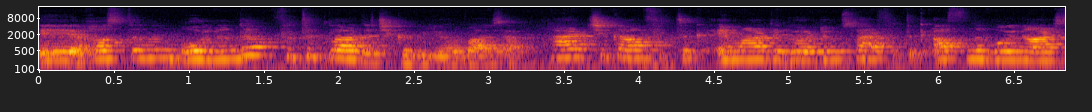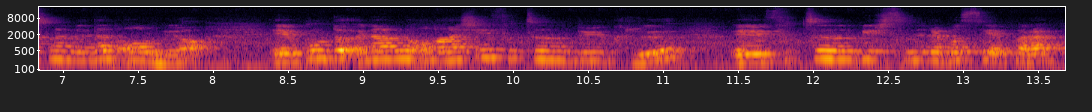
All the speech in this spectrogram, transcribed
e, hastanın boynunda fıtıklar da çıkabiliyor bazen. Her çıkan fıtık, MR'de gördüğümüz her fıtık aslında boyun ağrısına neden olmuyor. E, burada önemli olan şey fıtığın büyüklüğü, e, fıtığın bir sinire bası yaparak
